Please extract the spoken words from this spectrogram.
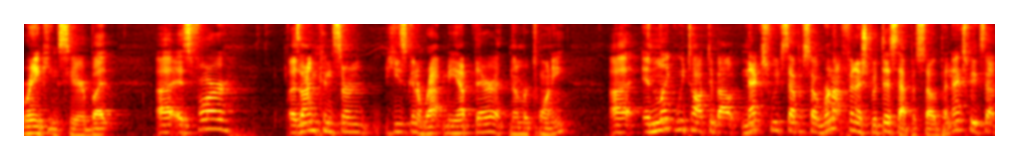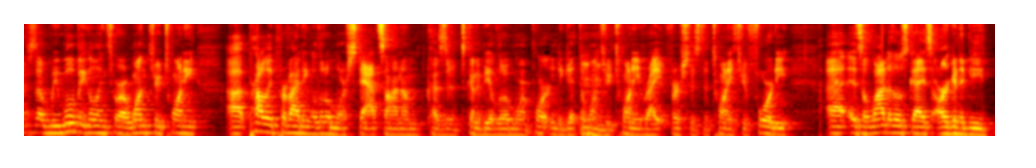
rankings here. But uh, as far as I'm concerned, he's going to wrap me up there at number 20. Uh, and like we talked about next week's episode, we're not finished with this episode, but next week's episode we will be going through our one through 20, uh, probably providing a little more stats on them because it's going to be a little more important to get the one through 20 right versus the 20 through 40 uh, as a lot of those guys are going to be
